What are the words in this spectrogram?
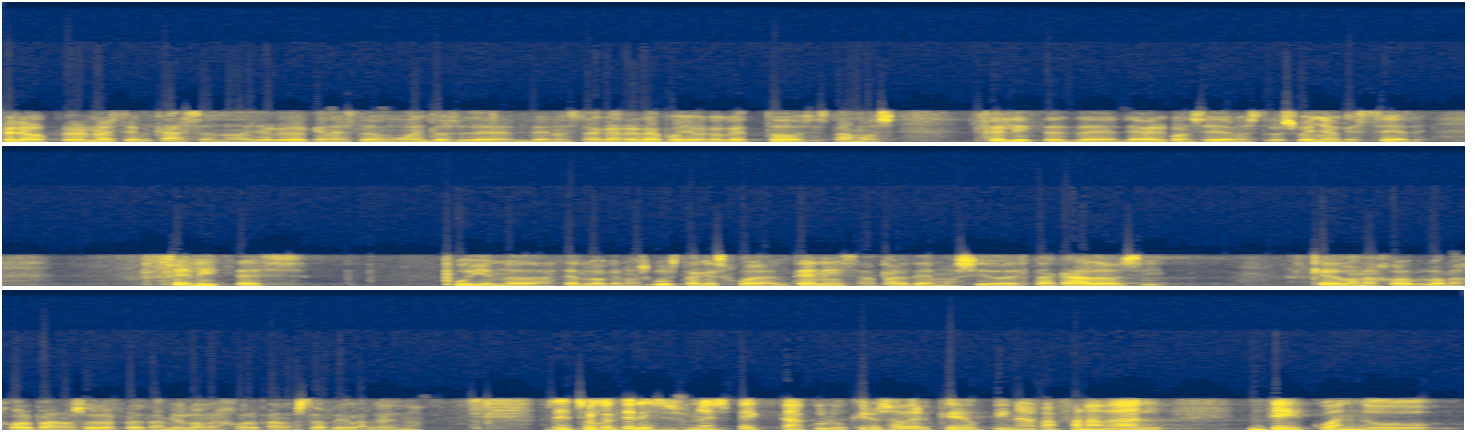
Pero, pero no es el caso, ¿no? Yo creo que en estos momentos de, de nuestra carrera, pues yo creo que todos estamos felices de, de haber conseguido nuestro sueño, que es ser felices pudiendo hacer lo que nos gusta, que es jugar al tenis. Aparte hemos sido destacados y que es lo mejor, lo mejor para nosotros, pero también lo mejor para nuestros rivales. ¿no? Has dicho que el tenis es un espectáculo. Quiero saber qué opina Rafa Nadal de cuando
